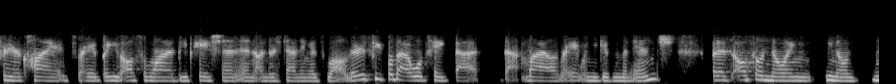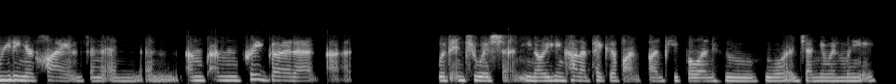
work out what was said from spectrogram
For your clients, right? But you also want to be patient and understanding as well. There's people that will take that that mile, right, when you give them an inch. But it's also knowing, you know, reading your clients and and and I'm I'm pretty good at uh, with intuition. You know, you can kind of pick up on on people and who who are genuinely,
